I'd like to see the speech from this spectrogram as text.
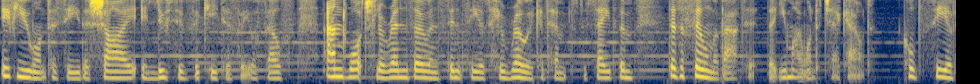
If you want to see the shy, elusive Vaquita for yourself and watch Lorenzo and Cynthia's heroic attempts to save them, there's a film about it that you might want to check out called Sea of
